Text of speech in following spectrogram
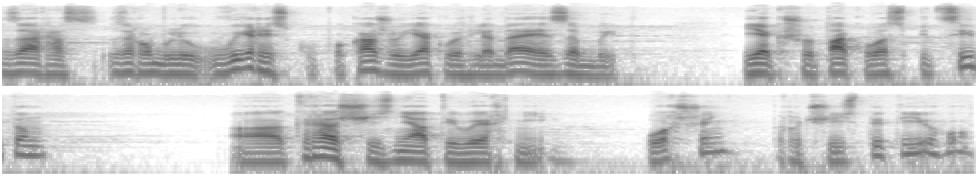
зараз зроблю вирізку, покажу, як виглядає забит. Якщо так у вас під ситом, краще зняти верхній поршень, прочистити його.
